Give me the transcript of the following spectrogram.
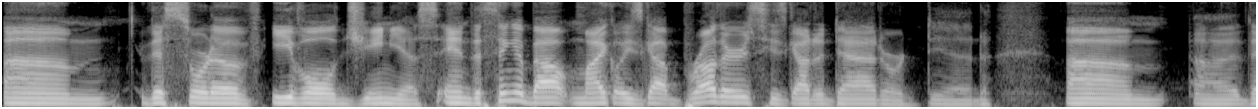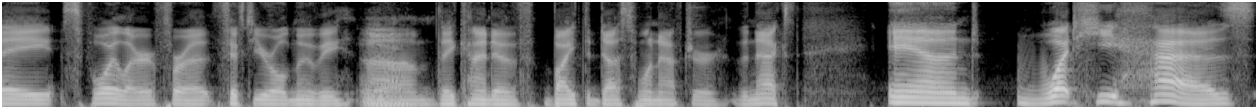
um this sort of evil genius, and the thing about Michael, he's got brothers. He's got a dad, or did. Um, uh, they spoiler for a 50 year old movie. Yeah. Um, they kind of bite the dust one after the next, and what he has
